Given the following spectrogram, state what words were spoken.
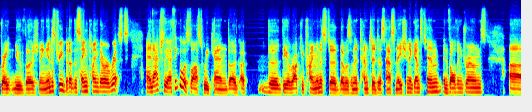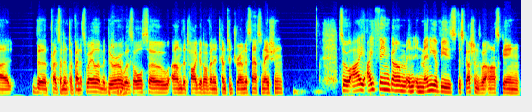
great new burgeoning industry but at the same time there are risks. And actually i think it was last weekend uh, uh, the, the iraqi prime minister there was an attempted assassination against him involving drones. Uh, the president of venezuela maduro was also um, the target of an attempted drone assassination so I, I think um, in, in many of these discussions, we're asking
